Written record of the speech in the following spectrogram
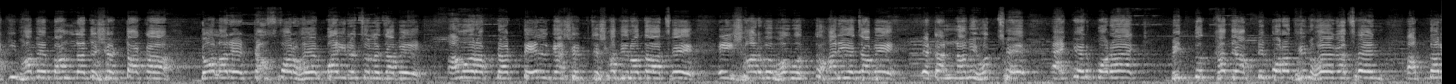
একইভাবে বাংলাদেশের টাকা ডলারে ট্রান্সফার হয়ে বাইরে চলে যাবে। আমার আপনার তেল, গ্যাসের যে স্বাধীনতা আছে, এই সার্বভৌমত্ব হারিয়ে যাবে। এটার নামই হচ্ছে একের পর এক বিদ্যুৎ খাতে আপনি পরাধীন হয়ে গেছেন, আপনার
